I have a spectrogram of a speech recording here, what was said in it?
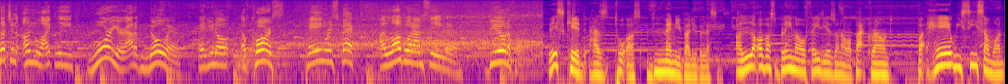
Such an unlikely warrior out of nowhere. And you know, of course, paying respect. I love what I'm seeing there. Beautiful. This kid has taught us many valuable lessons. A lot of us blame our failures on our background, but here we see someone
